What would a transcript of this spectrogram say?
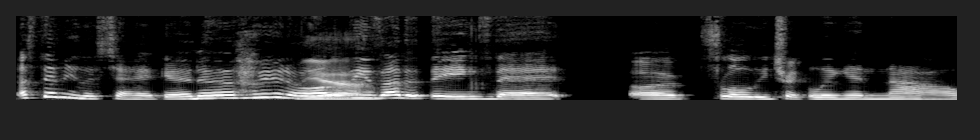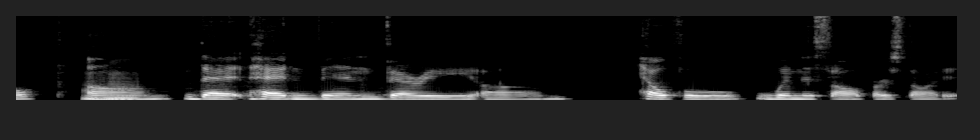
a stimulus check and uh, you know all Yeah. of these other things that are slowly trickling in now Mhm. um, that hadn't been very um, helpful when this all first started.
